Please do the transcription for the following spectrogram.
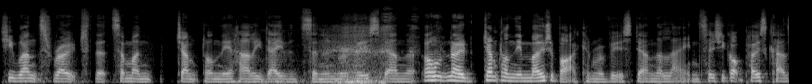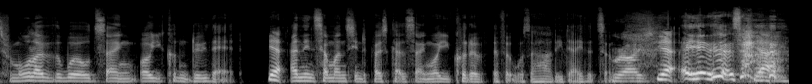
she once wrote that someone jumped on their Harley Davidson and reversed down the oh no jumped on their motorbike and reversed down the lane. So she got postcards from all over the world saying, "Well, you couldn't do that." Yeah. And then someone sent a postcard saying, "Well, you could have if it was a Harley Davidson." Right. Yeah, Yeah, so Yeah.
